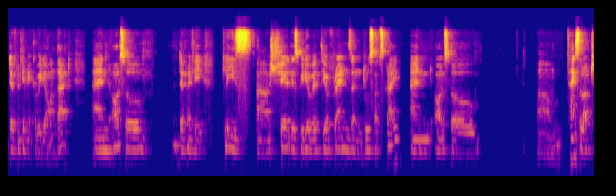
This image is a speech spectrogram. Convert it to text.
definitely make a video on that. And also, definitely, please uh, share this video with your friends and do subscribe. And also, um, thanks a lot.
